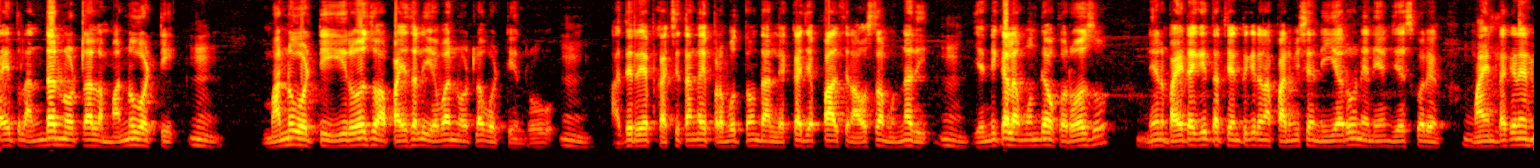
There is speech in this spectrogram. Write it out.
రైతులు అందరి నోట్ల మన్ను కొట్టి మన్ను కొట్టి ఈ రోజు ఆ పైసలు ఎవరి నోట్లో కొట్టిండ్రు? ఉమ్, అది రేపు ఖచ్చితంగా ఈ ప్రభుత్వం దాని లెక్క చెప్పాల్సిన అవసరం ఉన్నది. ఎన్నికల ముందే ఒక రోజు నేను బయటకి టెంట్కి నాకు పర్మిషన్ ఇయ్యరు నేను ఏం చేసుకోలేను. మా ఇంట్లోకి నేను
